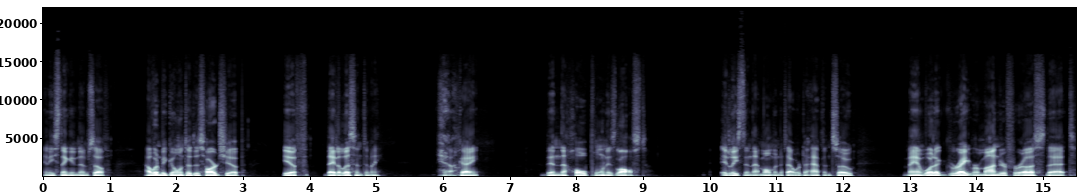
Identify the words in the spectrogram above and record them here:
And he's thinking to himself, I wouldn't be going through this hardship if they'd have listened to me. Yeah. Okay. Then the whole point is lost, at least in that moment, if that were to happen. So, man, what a great reminder for us that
